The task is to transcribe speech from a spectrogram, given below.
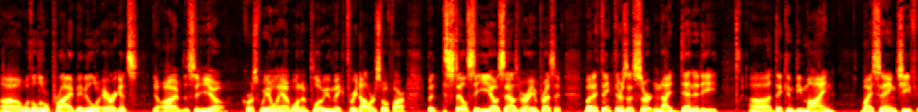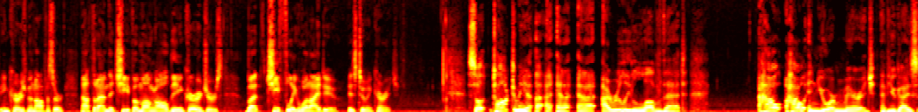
uh, with a little pride, maybe a little arrogance. You know, I'm the CEO. Of course, we only have one employee, make three dollars so far, but still, CEO sounds very impressive. But I think there's a certain identity uh, that can be mine by saying Chief Encouragement Officer. Not that I'm the chief among all the encouragers, but chiefly what I do is to encourage. So talk to me, uh, and, and I really love that. How how in your marriage have you guys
